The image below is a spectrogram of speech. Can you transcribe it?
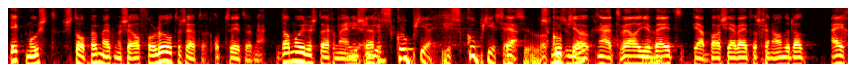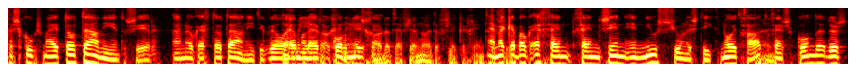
Ik moest stoppen met mezelf voor lul te zetten op Twitter. Nou, dat moet je dus tegen mij niet zeggen. Je scoopje, je scoopje ja, scoopje ook. Nou, terwijl je weet, ja Bas, jij weet als geen ander dat eigen scoops mij totaal niet interesseren. En ook echt totaal niet. Ik wil nee, helemaal even columnist. Dat heeft je nooit een flikker geïnteresseerd. Nee, maar ik heb ook echt geen, geen zin in nieuwsjournalistiek. Nooit gehad, geen seconde. Dus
